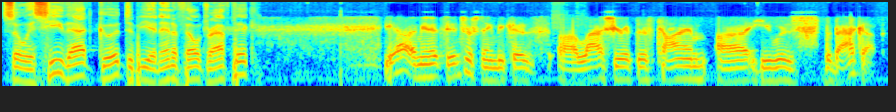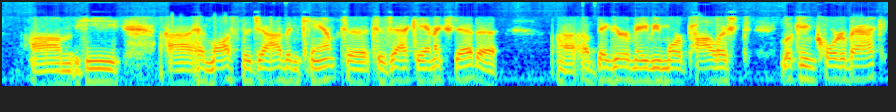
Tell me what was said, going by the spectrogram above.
So is he that good to be an NFL draft pick? Yeah, I mean it's interesting because uh, last year at this time uh, he was the backup. Um, he uh, had lost the job in camp to, to Zack Annexstad, a, a bigger, maybe more polished looking quarterback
